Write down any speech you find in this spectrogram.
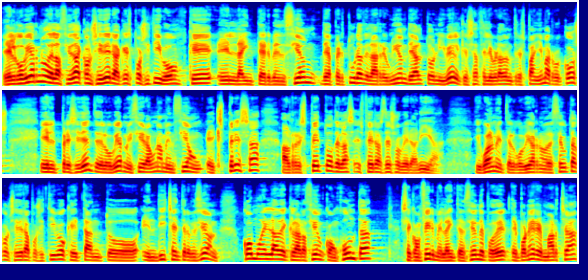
El Gobierno de la ciudad considera que es positivo que en la intervención de apertura de la reunión de alto nivel que se ha celebrado entre España y Marruecos, el presidente del Gobierno hiciera una mención expresa al respeto de las esferas de soberanía. Igualmente, el Gobierno de Ceuta considera positivo que tanto en dicha intervención como en la declaración conjunta se confirme la intención de, poder, de poner en marcha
